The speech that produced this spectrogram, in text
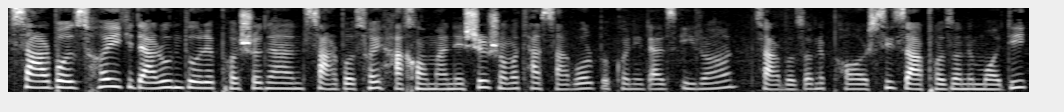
سربازهایی که در اون دوره پا شدن سربازهای هخامنشی رو شما تصور بکنید. از ایران سربازان پارسی سربازان مادی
